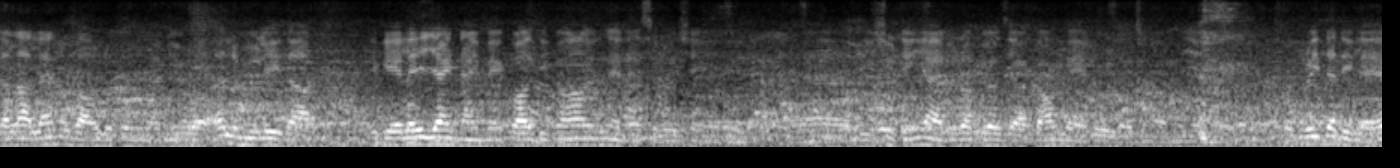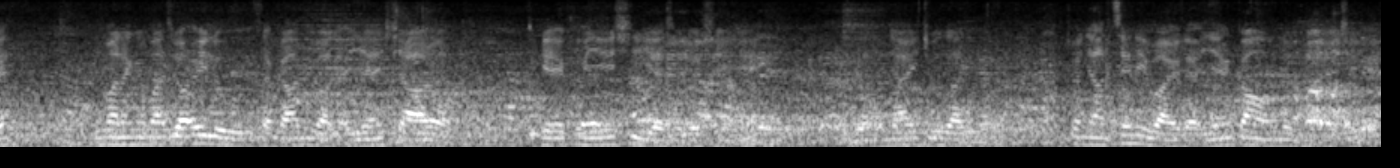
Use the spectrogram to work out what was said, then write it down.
လာလာလန်းတော့ပါလို့ပုံစံမျိုးပေါ့အဲ့လိုမျိုးလေးဒါ တကယ်လည်းရိုက်နိုင်မယ် quality ကောင်းနေတယ်ဆိုလို့ရှိရင်အဲဒီ shooting ရတော်တော်ပြောစရာကောင်းတယ်လို့လည်းကျွန်တော်မြင်ရတယ်။ပရိသတ်တွေလည်းဒီမှာနိုင်ငံမှာကြောက်အဲ့လိုဇာကားမျိုးကလည်းအရန်ရှားတော့တကယ်အခွင့်အရေးရှိရဲဆိုလို့ရှိရင်အများကြီးကြိုးစားကြည့်တယ်။ကျွန်ညာချင်းတွေပါလေအရန်ကောင်းအောင်လုပ်ထားတဲ့အချိန်လေး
